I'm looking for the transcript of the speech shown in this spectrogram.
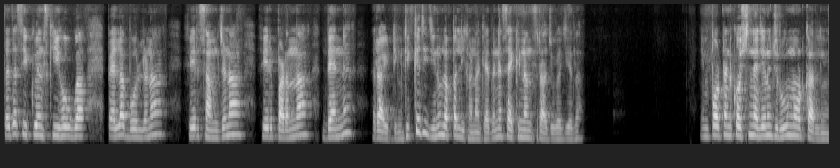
ਤਾਂ ਇਹਦਾ ਸੀਕੁਐਂਸ ਕੀ ਹੋਊਗਾ? ਪਹਿਲਾਂ ਬੋਲਣਾ, ਫਿਰ ਸਮਝਣਾ, ਫਿਰ ਪੜ੍ਹਨਾ ਦੈਨ ਰਾਈਟਿੰਗ ਠੀਕ ਹੈ ਜੀ? ਜਿਹਨੂੰ ਆਪਾਂ ਲਿਖਣਾ ਕਹਿ ਦਿੰਦੇ ਹਾਂ ਸੈਕਿੰਡ ਆਨਸਰ ਆ ਜਾਊਗਾ ਜੀ ਇਹਦਾ। ਇੰਪੋਰਟੈਂਟ ਕੁਐਸਚਨ ਹੈ ਜੀ, ਇਹਨੂੰ ਜ਼ਰੂਰ ਨੋਟ ਕਰ ਲਿਓ।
